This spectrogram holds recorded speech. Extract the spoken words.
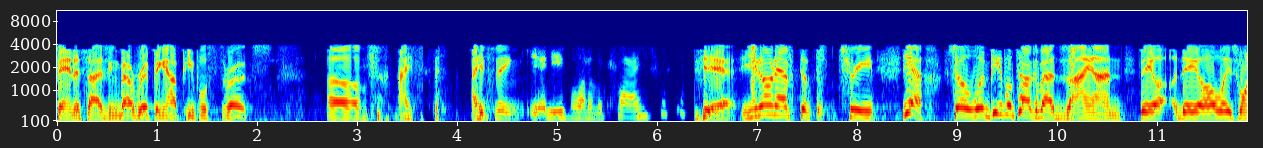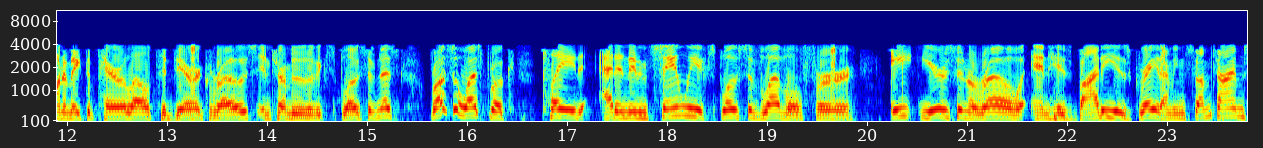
fantasizing about ripping out people's throats. Um, I, I think, Yeah, he's one of a kind. yeah, you don't have to treat, yeah. So when people talk about Zion, they they always want to make the parallel to Derrick Rose in terms of explosiveness. Russell Westbrook played at an insanely explosive level for eight years in a row, and his body is great. I mean, sometimes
